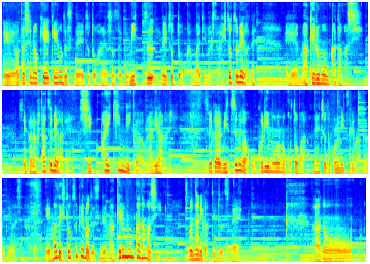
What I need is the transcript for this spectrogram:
えー、私の経験をですねちょっとお話しさせたけど3つねちょっと考えてみました。1つ目がね、えー、負けるもんか魂。それから2つ目がね失敗筋肉は裏切らない。それから3つ目が贈り物の言葉。ね、ちょっとこの3つにまとめてみました。えー、まず1つ目のですね、負けるもんか魂。これ何かっていうとですね、あの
